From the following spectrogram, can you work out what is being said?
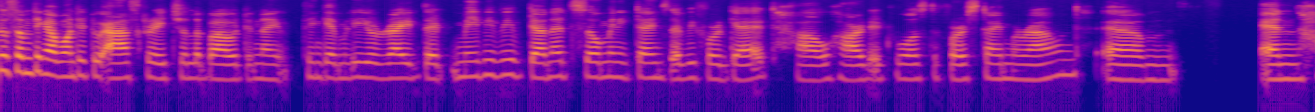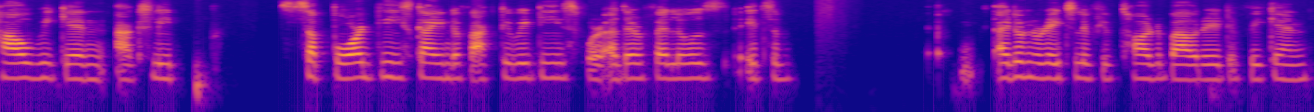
is something I wanted to ask Rachel about, and I think Emily, you're right that maybe we've done it so many times that we forget how hard it was the first time around, um, and how we can actually support these kind of activities for other fellows. It's a, I don't know, Rachel, if you've thought about it, if we can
